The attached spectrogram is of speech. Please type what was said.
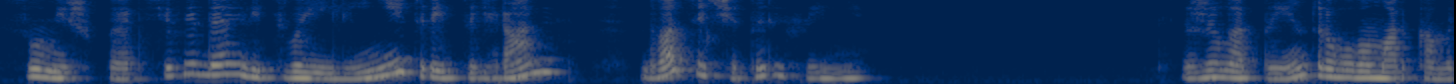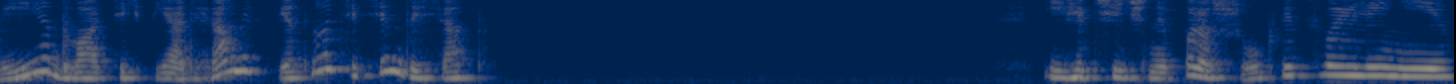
Суміш перців іде від своєї лінії 30 грамів 24 гривні. Желатин, торгова марка Мрія 25 грамів 15,70. І гірчичний порошок від своєї лінії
